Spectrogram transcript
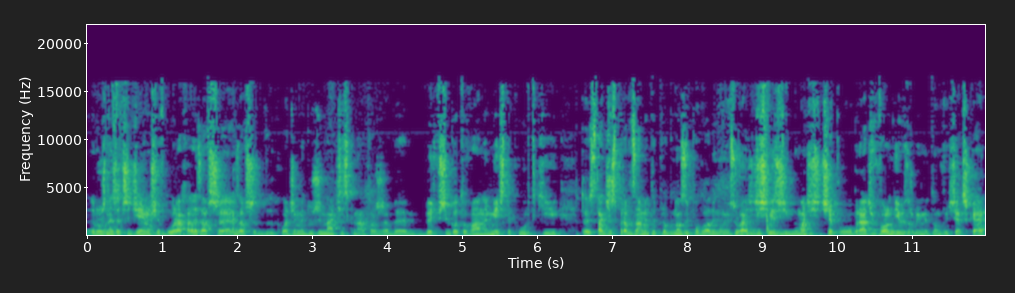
różne rzeczy dzieją się w górach, ale zawsze, zawsze kładziemy duży nacisk na to, żeby być przygotowany, mieć te kurtki. To jest tak, że sprawdzamy te prognozy pogody. Mówimy, słuchajcie, dzisiaj jest zimno, macie się ciepło ubrać, wolniej zrobimy tą wycieczkę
